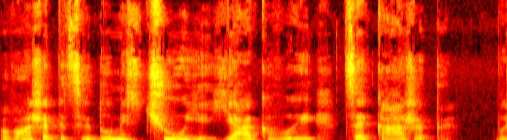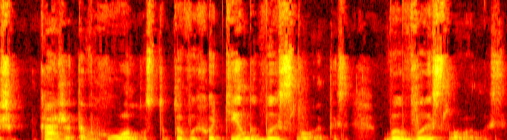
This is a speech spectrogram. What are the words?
ваша підсвідомість чує, як ви це кажете. Ви ж кажете вголос. Тобто ви хотіли висловитись, ви висловились.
